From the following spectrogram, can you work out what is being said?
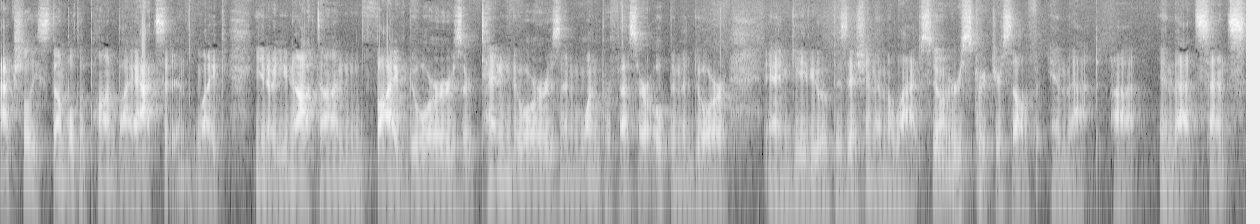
actually stumbled upon by accident. Like you know you knocked on five doors or ten doors and one professor opened the door and gave you a position in the lab. So don't restrict yourself in that uh, in that sense.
